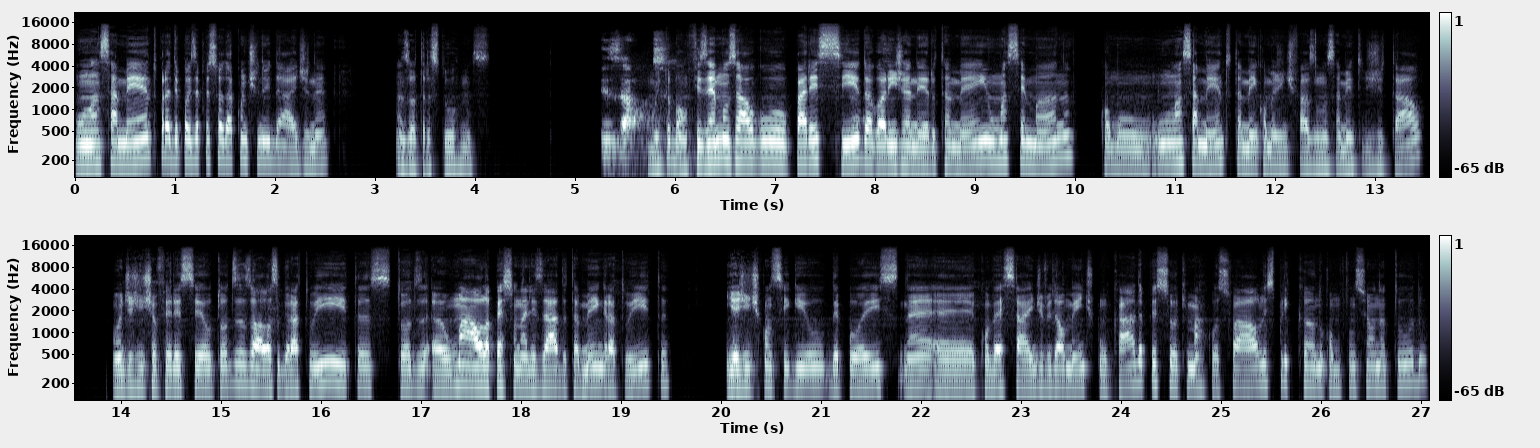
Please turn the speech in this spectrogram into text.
um lançamento para depois a pessoa dar continuidade, né? Nas outras turmas. Exato. Muito bom. Fizemos algo parecido agora em janeiro também, uma semana, como um lançamento também, como a gente faz um lançamento digital, onde a gente ofereceu todas as aulas gratuitas, todas, eh, uma aula personalizada também gratuita. E a gente conseguiu depois né, é, conversar individualmente com cada pessoa que marcou sua aula, explicando como funciona tudo.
